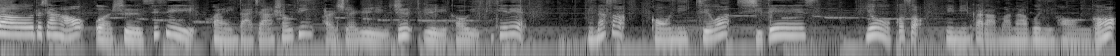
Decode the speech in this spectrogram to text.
Hello，大家好，我是 Cici，欢迎大家收听耳学日语之日语口语天天练。皆さんこんにちは、しです。ようこそ耳から学ぶ日本語。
